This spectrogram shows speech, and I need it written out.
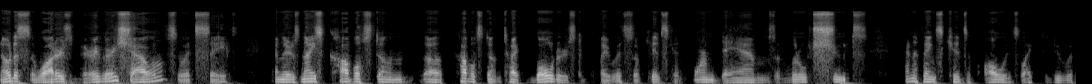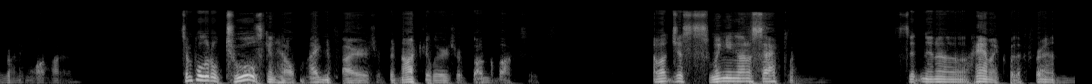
Notice the water is very, very shallow, so it's safe. And there's nice cobblestone, uh, cobblestone type boulders to play with, so kids can form dams and little chutes kind of things kids have always liked to do with running water. Simple little tools can help, magnifiers or binoculars or bug boxes. How about just swinging on a sapling, sitting in a hammock with a friend,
